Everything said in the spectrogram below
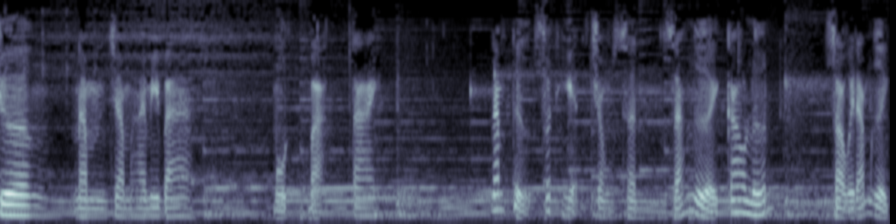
Chương 523 Một bàn tay. Nam tử xuất hiện trong sân, dáng người cao lớn, So với đám người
